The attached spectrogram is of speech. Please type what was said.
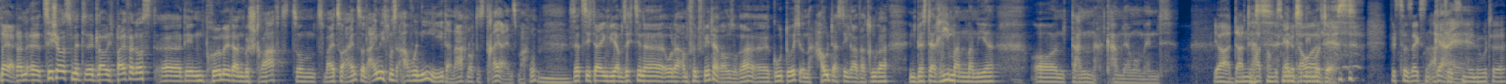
naja, dann äh, Zichos mit, äh, glaube ich, Ballverlust, äh, den Prömel dann bestraft zum 2 zu 1 und eigentlich muss Avonie danach noch das 3-1 machen. Setzt sich da irgendwie am 16er oder am 5-Meter-Raum sogar äh, gut durch und haut das Ding einfach drüber in bester Riemann-Manier. Und dann kam der Moment. ja, dann hat es noch ein bisschen Anthony gedauert. Modest. Bis zur 86. Geil. Minute.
